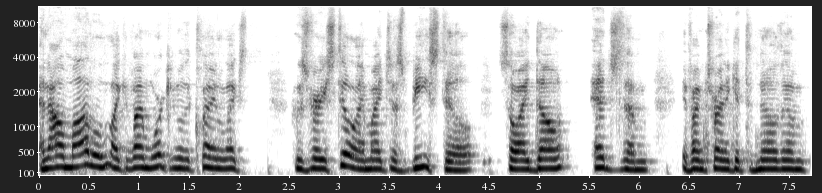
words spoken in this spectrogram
And I'll model like if I'm working with a client who likes who's very still, I might just be still so I don't edge them if I'm trying to get to know them.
